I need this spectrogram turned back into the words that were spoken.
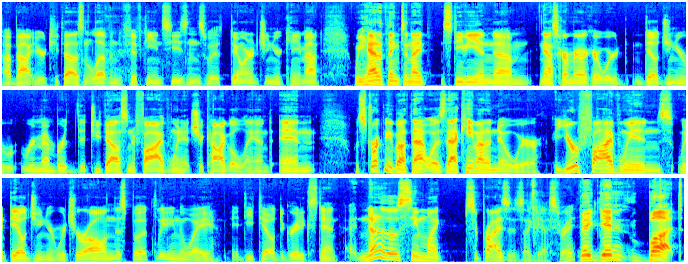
about your 2011 to 15 seasons with Dale Earnhardt Jr. came out. We had a thing tonight, Stevie, in um, NASCAR America where Dale Jr. remembered the 2005 win at Chicagoland. And what struck me about that was that came out of nowhere. Your five wins with Dale Jr., which are all in this book, Leading the Way, detailed to great extent, none of those seem like surprises, I guess, right? They didn't, but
